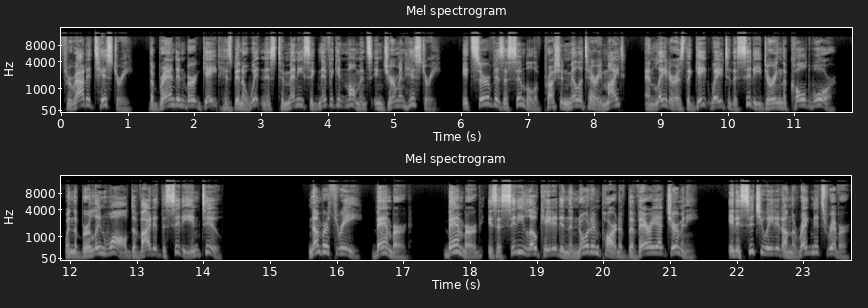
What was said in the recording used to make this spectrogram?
Throughout its history, the Brandenburg Gate has been a witness to many significant moments in German history. It served as a symbol of Prussian military might and later as the gateway to the city during the Cold War, when the Berlin Wall divided the city in two. Number 3. Bamberg. Bamberg is a city located in the northern part of Bavaria, Germany. It is situated on the Regnitz River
